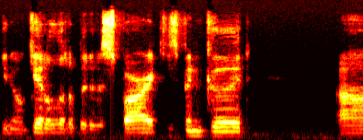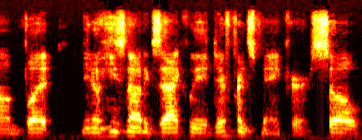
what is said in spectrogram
you know, get a little bit of a spark. He's been good, um, but you know, he's not exactly a difference maker. So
